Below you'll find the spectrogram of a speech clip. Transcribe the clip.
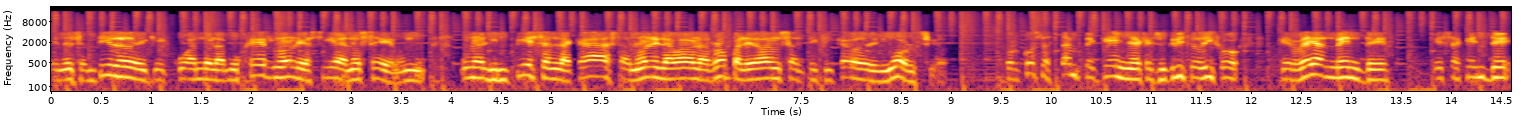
en el sentido de que cuando la mujer no le hacía, no sé, un- una limpieza en la casa, no le lavaba la ropa, le daban un certificado de divorcio. Por cosas tan pequeñas, Jesucristo dijo que realmente esa gente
